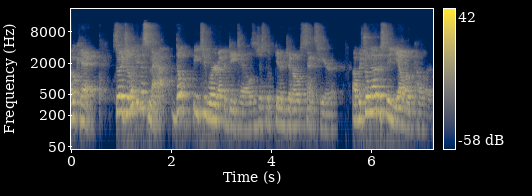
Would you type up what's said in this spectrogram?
Okay, so as you look at this map, don't be too worried about the details, just look, get a general sense here. Uh, but you'll notice the yellow color.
